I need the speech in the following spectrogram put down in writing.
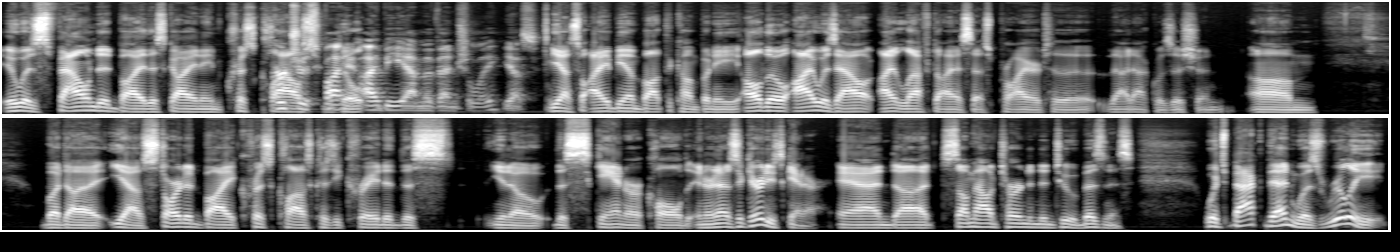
it was founded by this guy named Chris Klaus. Purchased by built, IBM eventually, yes. Yeah, so IBM bought the company. Although I was out, I left ISS prior to that acquisition. Um, but uh, yeah, started by Chris Klaus because he created this, you know, the scanner called Internet Security Scanner, and uh, somehow turned it into a business, which back then was really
